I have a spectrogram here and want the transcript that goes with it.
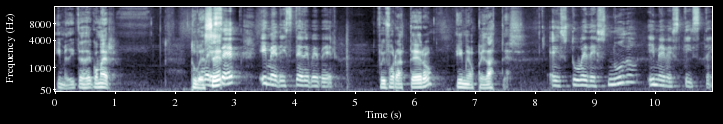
y me diste de comer. Tuve, sed, y me diste de beber. Fui forastero y me hospedaste. Estuve desnudo y me vestiste.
